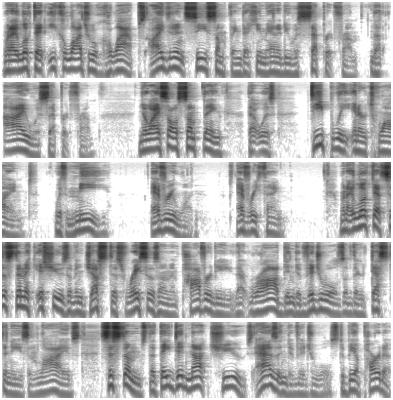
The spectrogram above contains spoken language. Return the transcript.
When I looked at ecological collapse, I didn't see something that humanity was separate from, that I was separate from. No, I saw something that was deeply intertwined with me, everyone, everything. When I looked at systemic issues of injustice, racism, and poverty that robbed individuals of their destinies and lives, systems that they did not choose as individuals to be a part of,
